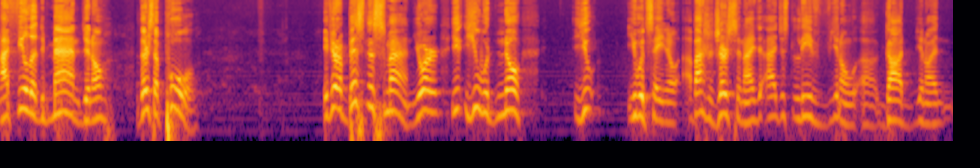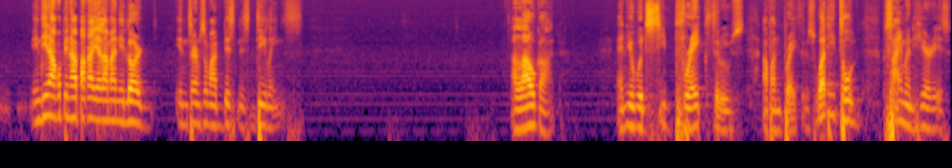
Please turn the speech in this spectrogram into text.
I feel a demand, you know. There's a pull. If you're a businessman, you're you, you would know you you would say, you know, Pastor Jerson, I, I just leave, you know, uh, God, you know, and hindi na ako pinapakayalaman ni Lord in terms of my business dealings allow God, and you would see breakthroughs upon breakthroughs. What he told Simon here is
